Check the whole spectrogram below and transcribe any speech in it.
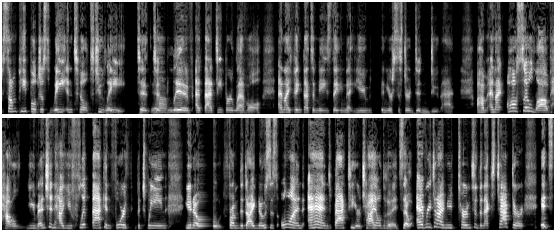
some people just wait until it's too late to yeah. to live at that deeper level and i think that's amazing that you and your sister didn't do that. Um, and i also love how you mentioned how you flip back and forth between you know from the diagnosis on and back to your childhood. So every time you turn to the next chapter it's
